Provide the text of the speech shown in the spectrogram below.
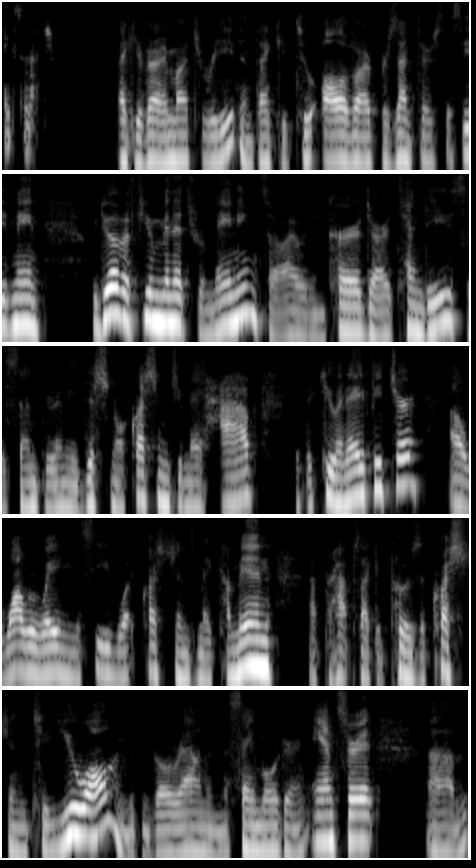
Thanks so much. Thank you very much, Reed, and thank you to all of our presenters this evening. We do have a few minutes remaining, so I would encourage our attendees to send through any additional questions you may have with the Q&A feature. Uh, while we're waiting to see what questions may come in, uh, perhaps I could pose a question to you all and we can go around in the same order and answer it. Um,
